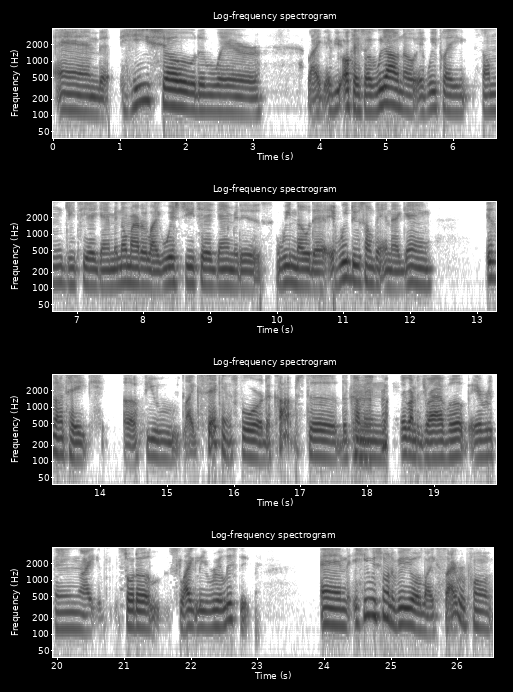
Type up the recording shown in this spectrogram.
and he showed where like if you okay, so we all know if we play some GTA game and no matter like which GTA game it is, we know that if we do something in that game, it's gonna take a few like seconds for the cops to to come mm-hmm. in. They're gonna drive up everything, like sort of slightly realistic. And he was showing a video of like Cyberpunk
